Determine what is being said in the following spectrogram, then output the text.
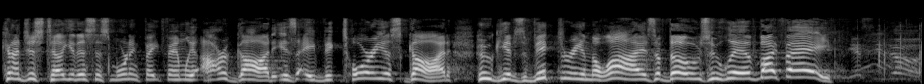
Can I just tell you this this morning, faith family? Our God is a victorious God who gives victory in the lives of those who live by faith. Yes, he does.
